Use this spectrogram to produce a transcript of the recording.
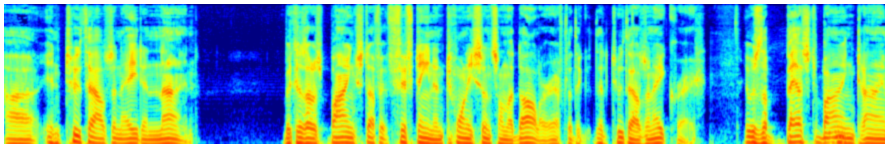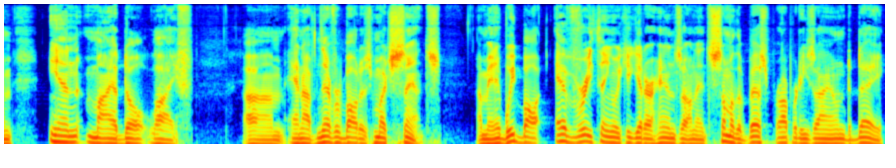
uh, in 2008 and nine because I was buying stuff at 15 and 20 cents on the dollar after the, the 2008 crash. It was the best buying time in my adult life. Um, and I've never bought as much since. I mean, we bought everything we could get our hands on, and some of the best properties I own today,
